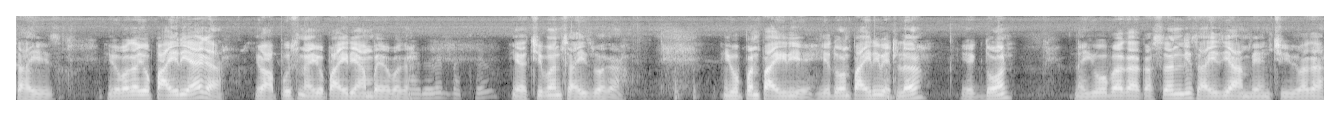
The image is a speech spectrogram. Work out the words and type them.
साईज. हे बघा यो पायरी आहे का? ह्यो हापूस नाही ह्यो पायरी आंबा आहे बघा. याची पण साईज बघा. ह्यो पण पायरी आहे. हे दोन पायरी भेटलं. एक दोन. नाही ह्यो बघा कसं आणली साईज या आंब्यांची बघा.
